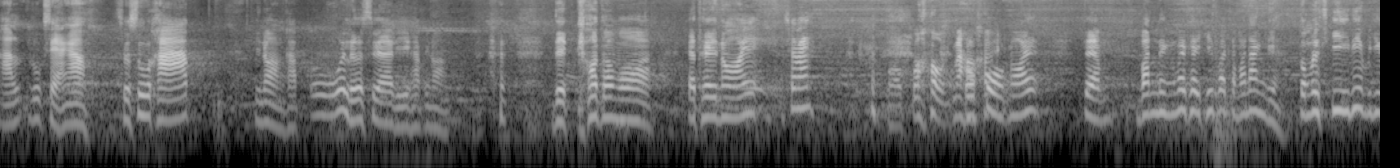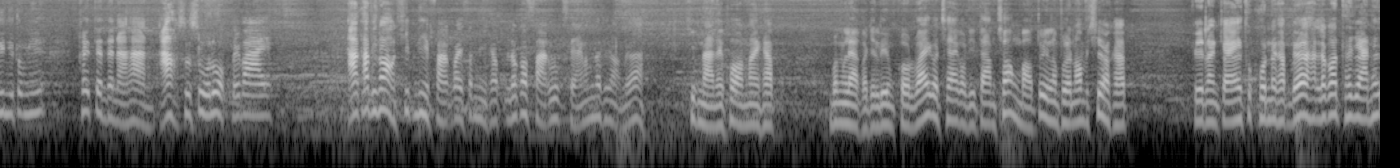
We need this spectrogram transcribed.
อะลูกแสงเอาสู้ๆครับ พี่น้องครับโอ้ยเหลือเสือดีครับพี่น้อง เด็กกทมกระเทยน้อยใช่ไหม หัวโปกนะ หัวโปกน้อย แต่วันหนึ่งไม่เคยคิดว่าจะมานั่งเนี่ย ตรงเวทีนี่มายืนอยู่ตรงนี้ เคยเต้นแต่อาหารอ้าวสู้ๆลูกบ๊ายบายอะครับพี่น้องคลิปนี้ฝากไว้สักนี้ครับ แล้วก็ฝากลูกแสงน้ำนะพี่น้องเด้อ คลิปหน้าในพอไหมครับเบื้องแรกก็จะลืมกดไลค์กดแชร์กดติดตามช่องเบาตุ้ยลำเพลินออฟฟิเชียลครับเป็นกำลังใจให้ทุกคนนะครับเด้อแล้วก็ทะยานให้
